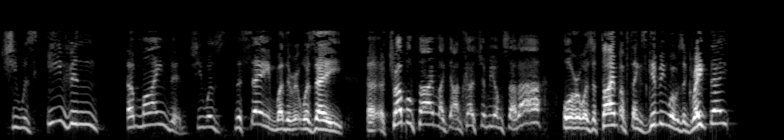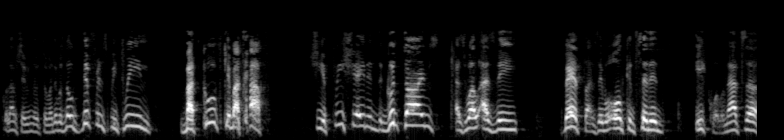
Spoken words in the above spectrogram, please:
She was even minded. She was the same, whether it was a, a, a troubled time like Yancha Shem B'Yom Sarah, or it was a time of Thanksgiving where it was a great day. There was no difference between Batkuf ke Batkaf. She appreciated the good times as well as the bad times. They were all considered equal. And that's uh,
